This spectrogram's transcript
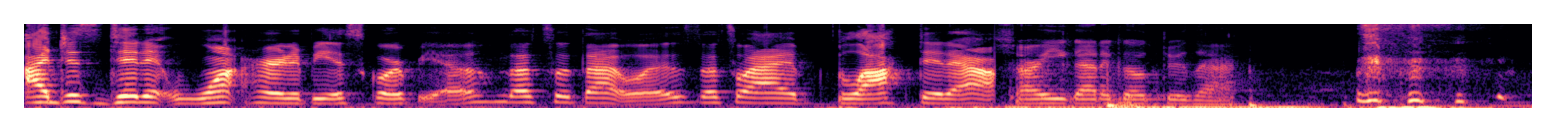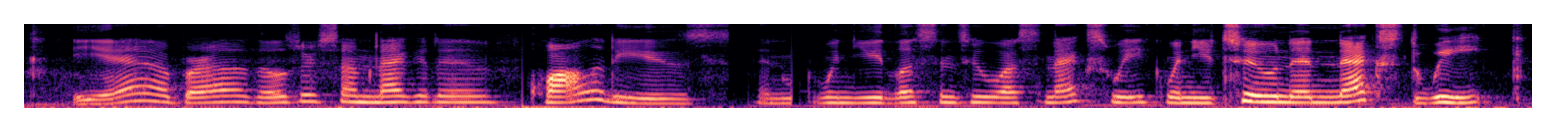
I, I just didn't want her to be a Scorpio. That's what that was. That's why I blocked it out. Sorry you got to go through that. yeah, bro, those are some negative qualities. And when you listen to us next week, when you tune in next week,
